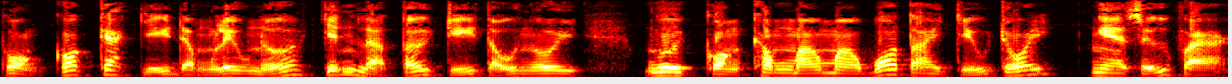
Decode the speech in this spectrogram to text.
còn có các vị đồng liêu nữa, chính là tới trị tội ngươi. Ngươi còn không mau mau bó tay chịu trói, nghe xử phạt.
